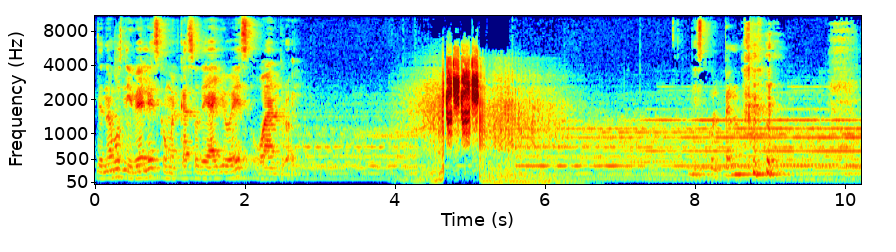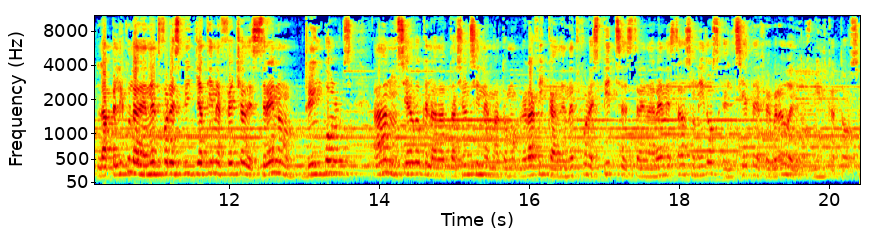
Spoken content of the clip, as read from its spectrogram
de nuevos niveles como el caso de iOS o Android. Disculpen. La película de Net for Speed ya tiene fecha de estreno. DreamWorks ha anunciado que la adaptación cinematográfica de Net for Speed se estrenará en Estados Unidos el 7 de febrero del 2014.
